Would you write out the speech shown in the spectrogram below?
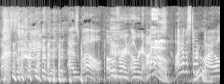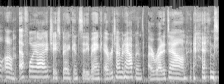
uh, Citibank as well, over and over again. I, have, I have a stockpile. Um, FYI, Chase Bank and Citibank. Every time it happens, I write it down and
